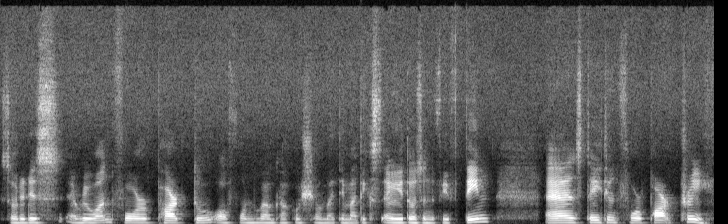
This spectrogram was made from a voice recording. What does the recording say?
so that is everyone for part 2 of Monbukagakusho Mathematics 2015 and stay tuned for part 3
